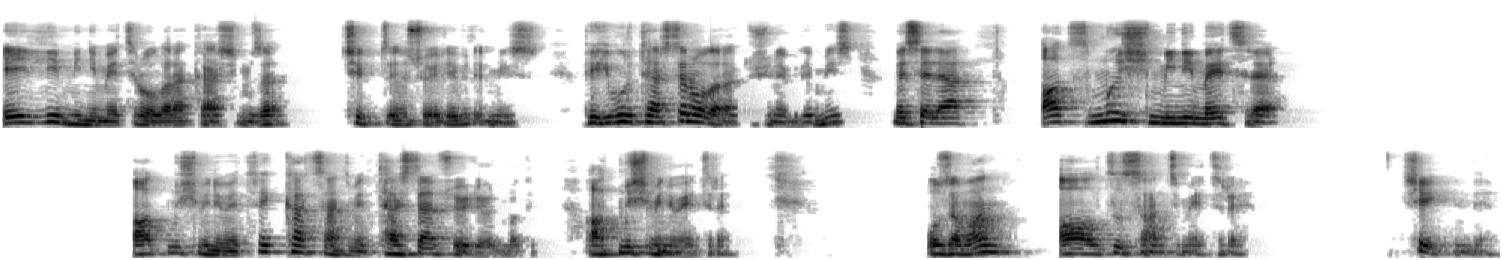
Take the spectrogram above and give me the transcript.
50 milimetre olarak karşımıza çıktığını söyleyebilir miyiz? Peki bunu tersten olarak düşünebilir miyiz? Mesela 60 milimetre 60 milimetre kaç santimetre? Tersten söylüyorum bakın. 60 milimetre. O zaman 6 santimetre şeklinde.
